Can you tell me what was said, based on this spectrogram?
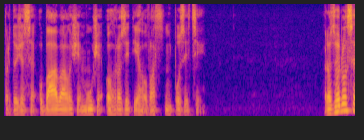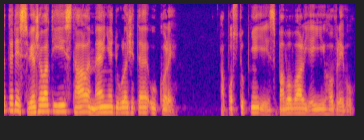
protože se obával, že může ohrozit jeho vlastní pozici. Rozhodl se tedy svěřovat jí stále méně důležité úkoly a postupně ji zbavoval jejího vlivu.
